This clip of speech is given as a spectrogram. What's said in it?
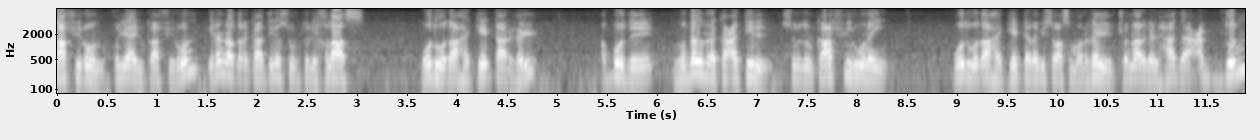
காஃபிரோன் குல்யாயுல் காஃபிரோன் இரண்டாவது ரக்காத்திலே சுருத்துல் இஹ்லாஸ் ஓதுவதாக கேட்டார்கள். அப்போது முதல் ரக்காத்தில் சுருதுல் காஃபிரூனை ஓதுவதாக கேட்ட நபிசுவாசம் அவர்கள் சொன்னார்கள் ஹத அப்துன்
